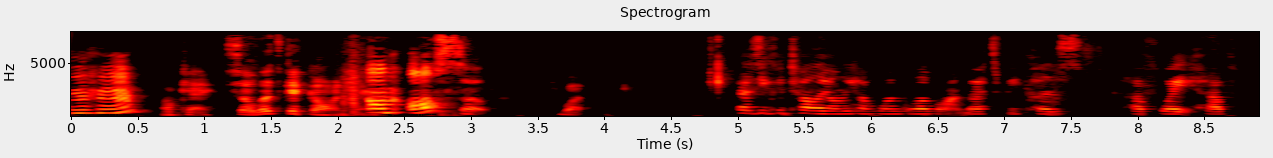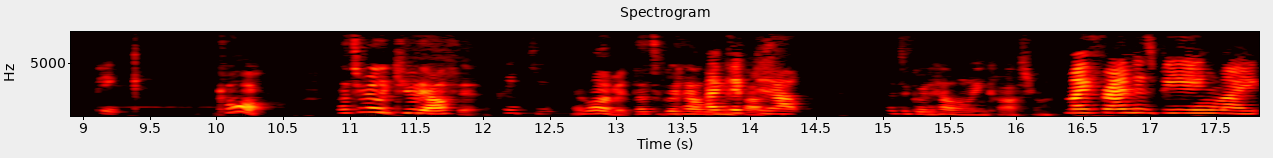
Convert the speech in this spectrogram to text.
Mm-hmm. Okay, so let's get going here. Um. Also, what? as you can tell, I only have one glove on. That's because half white, half pink. Cool. That's a really cute outfit. Thank you. I love it. That's a good Halloween. I Halloween picked costume. it out. That's a good Halloween costume. My friend is being my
